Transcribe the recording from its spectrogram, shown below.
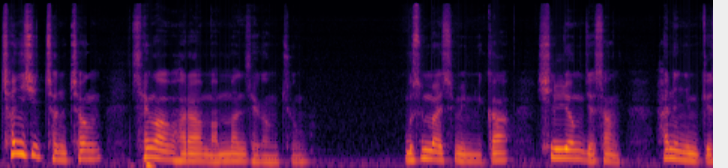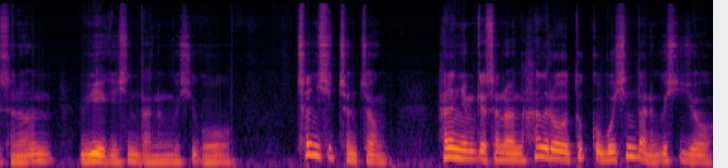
천시천청 생화화라 만만세강충 무슨 말씀입니까? 신령재상 하느님께서는 위에 계신다는 것이고 천시천청 하느님께서는 하늘로 듣고 보신다는 것이죠.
